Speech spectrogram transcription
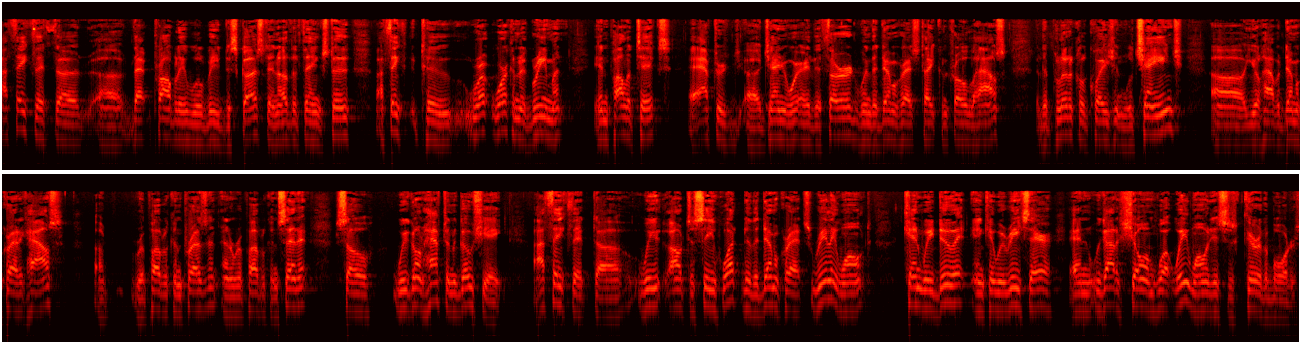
I think that uh, uh, that probably will be discussed and other things too. I think to work an agreement in politics after uh, January the 3rd, when the Democrats take control of the House, the political equation will change. Uh, you'll have a Democratic House, a Republican president, and a Republican Senate. So we're going to have to negotiate. I think that uh, we ought to see what do the Democrats really want can we do it and can we reach there? And we got to show them what we want is to secure the borders.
